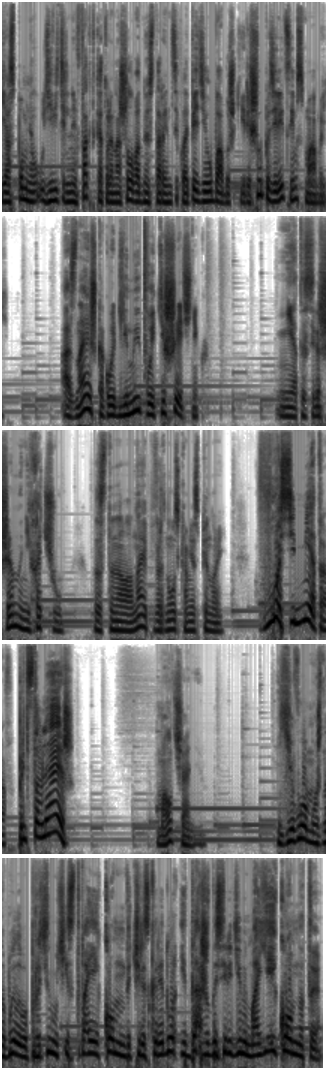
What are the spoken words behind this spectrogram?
Я вспомнил удивительный факт, который нашел в одной старой энциклопедии у бабушки и решил поделиться им с мамой. «А знаешь, какой длины твой кишечник?» «Нет, и совершенно не хочу», — застонала она и повернулась ко мне спиной. «Восемь метров! Представляешь?» Молчание. Его можно было бы протянуть из твоей комнаты через коридор и даже до середины моей комнаты.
